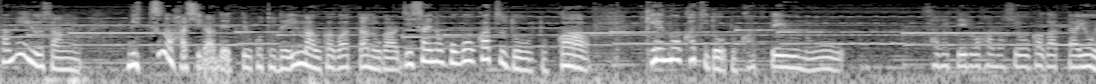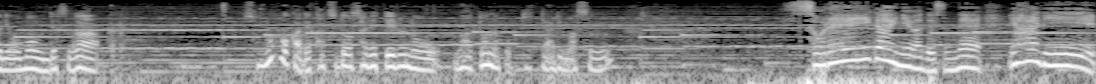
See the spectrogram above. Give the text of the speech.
ファミユーさん3つの柱でっていうことで今伺ったのが実際の保護活動とか啓蒙活動とかっていうのをされているお話を伺ったように思うんですがその他で活動されているのはどんなことってあります？それ以外にはですね、やはり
